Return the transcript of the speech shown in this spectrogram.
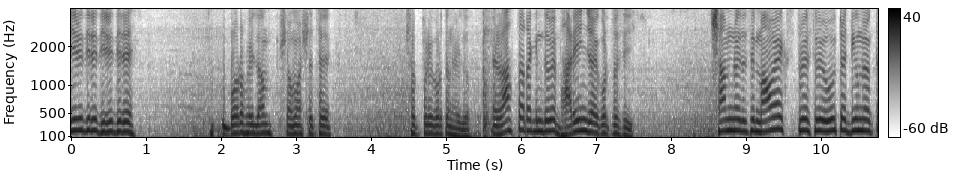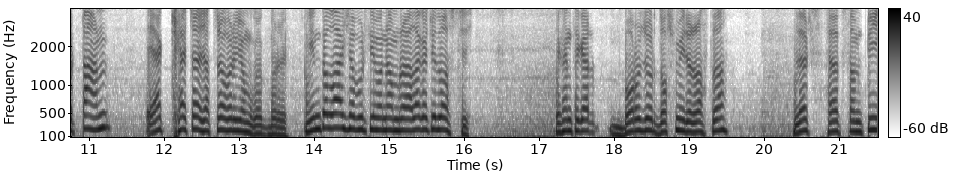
ধীরে ধীরে ধীরে ধীরে বড় হইলাম, সময়ের সাথে সব পরিবর্তন হইল। রাস্তাটা কিন্তু ভারী এনজয় করতেছি। সামনে হইতেছে মাও এক্সপ্রেস ওইটা দিয়ে একটা টান, এক খেঁচা যাত্রা বাড়ি জমবো একবারে। নিমতলা আইসা পড়ছি মানে আমরা এলাকায় চলে আসছি। এখান থেকে আর বড় জোর দশ মিনিটের রাস্তা। লেটস হ্যাভ সাম টি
